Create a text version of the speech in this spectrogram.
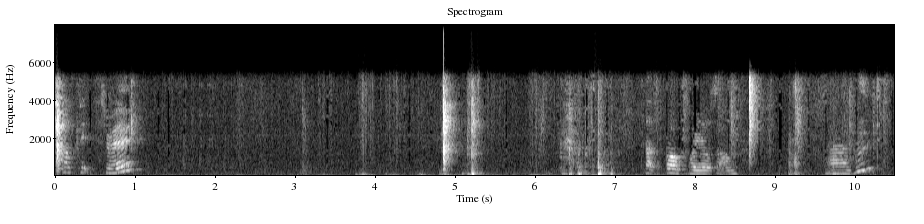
pop it through that's both wheels on uh -huh.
